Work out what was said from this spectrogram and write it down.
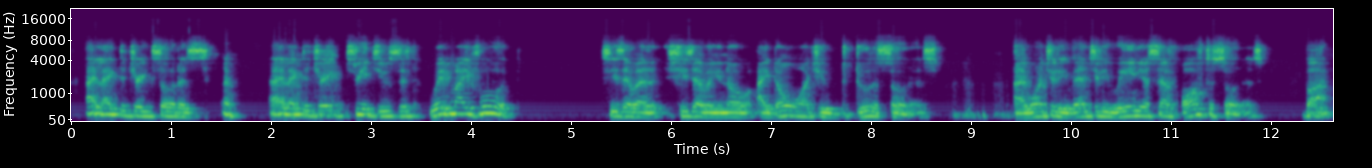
I like to drink sodas. I like to drink sweet juices with my food. She said, Well, she said, Well, you know, I don't want you to do the sodas. I want you to eventually wean yourself off the sodas. But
